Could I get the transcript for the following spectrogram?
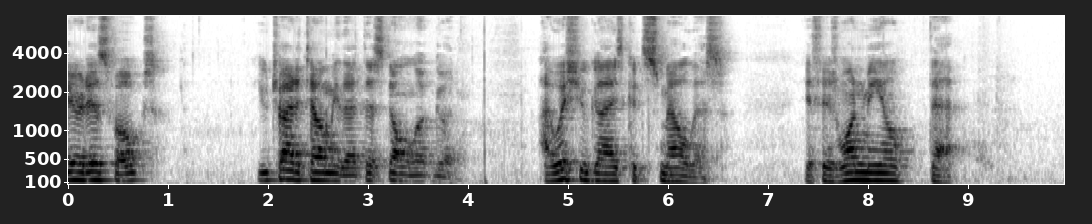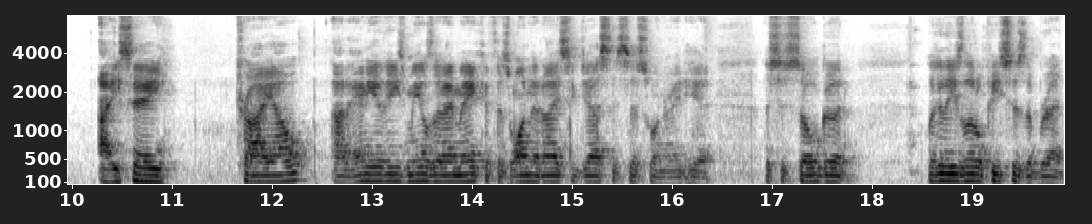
Here it is, folks. You try to tell me that this don't look good. I wish you guys could smell this. If there's one meal that I say try out out of any of these meals that I make, if there's one that I suggest, it's this one right here. This is so good. Look at these little pieces of bread.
